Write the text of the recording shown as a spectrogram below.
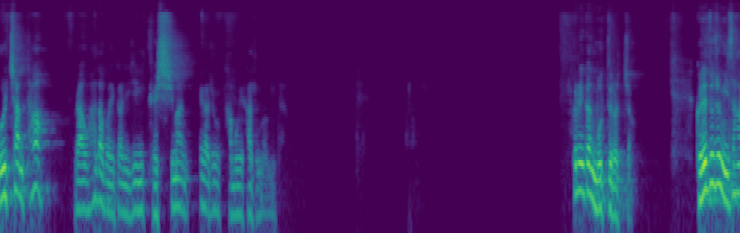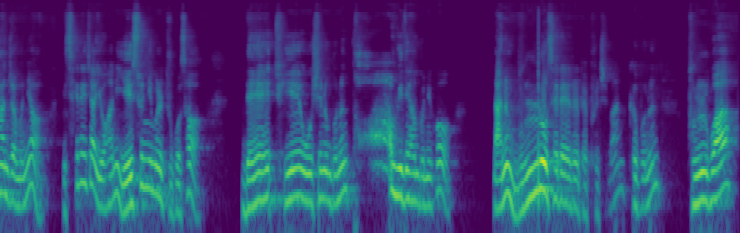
옳지 않다라고 하다 보니까 이게 이 괘씸한 해가지고 감옥에 가둔 겁니다. 그러니까 못 들었죠. 그래도 좀 이상한 점은요. 이 세례자 요한이 예수님을 두고서 내 뒤에 오시는 분은 더 위대한 분이고 나는 물로 세례를 베풀지만 그분은 불과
